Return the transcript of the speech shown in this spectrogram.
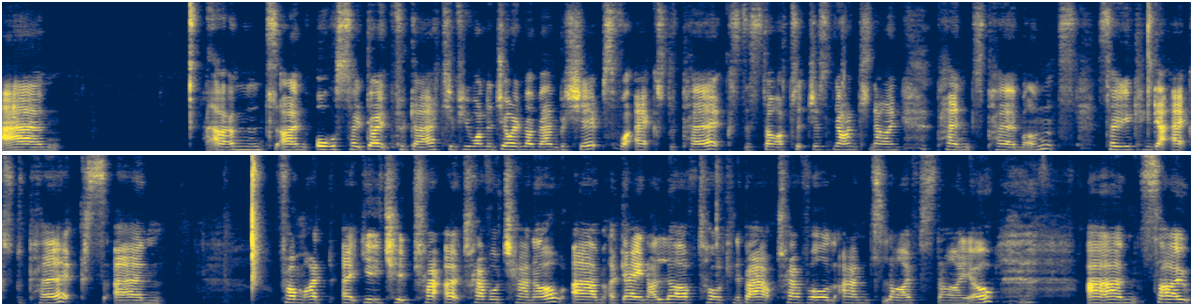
um and and also don't forget if you want to join my memberships for extra perks they start at just 99 pence per month. So you can get extra perks um from my uh, youtube tra uh, travel channel. Um again i love talking about travel and lifestyle. Um so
